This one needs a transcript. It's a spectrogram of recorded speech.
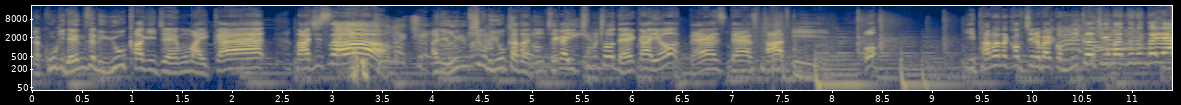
자 고기 냄새를 유혹하기 잼 오마이 갓 맛있어 아니 음식으로 유혹하다니 제가 이 춤을 춰도 될까요? 댄스 댄스 파티 어? 이 바나나 껍질을 밟고 미끄러지게 만드는 거야?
